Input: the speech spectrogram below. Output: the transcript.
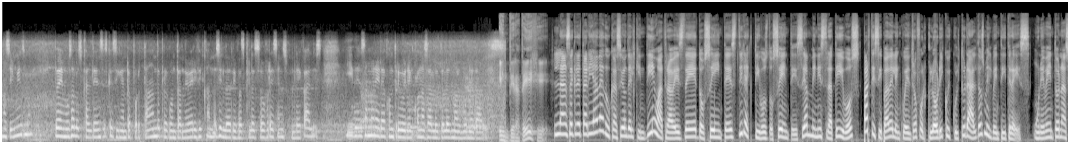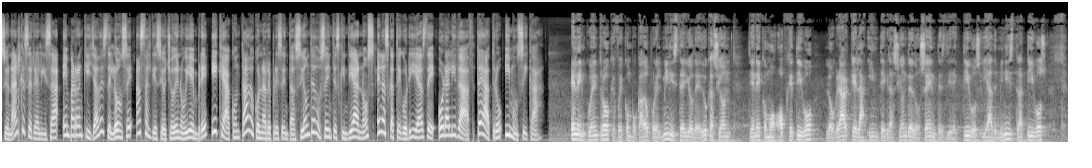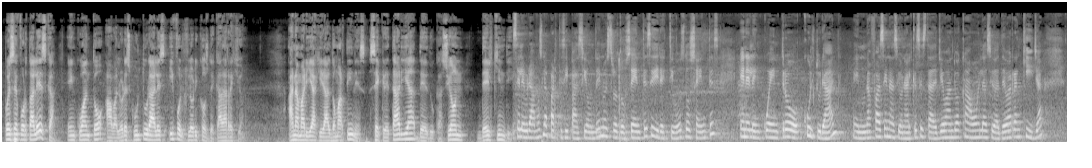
Asimismo, Pedimos a los caldenses que siguen reportando, preguntando y verificando si las rifas que les ofrecen son legales y de esa manera contribuyen con la salud de los más vulnerables. Entérate La Secretaría de Educación del Quindío, a través de docentes, directivos docentes y administrativos, participa del Encuentro Folclórico y Cultural 2023, un evento nacional que se realiza en Barranquilla desde el 11 hasta el 18 de noviembre y que ha contado con la representación de docentes quindianos en las categorías de oralidad, teatro, teatro y música. El encuentro, que fue convocado por el Ministerio de Educación, tiene como objetivo lograr que la integración de docentes, directivos y administrativos pues se fortalezca en cuanto a valores culturales y folclóricos de cada región. Ana María Giraldo Martínez, secretaria de Educación del Quindío. Celebramos la participación de nuestros docentes y directivos docentes en el encuentro cultural en una fase nacional que se está llevando a cabo en la ciudad de Barranquilla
